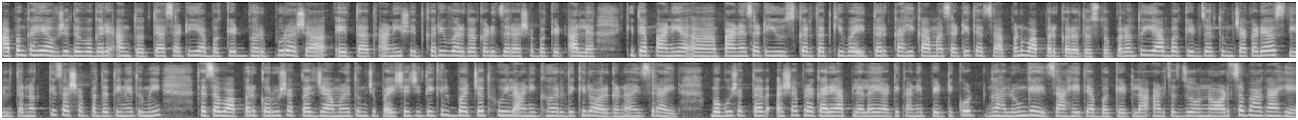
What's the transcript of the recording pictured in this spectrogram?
आपण काही औषधं वगैरे आणतो त्यासाठी या बकेट भरपूर अशा येतात. आणि शेतकरी वर्गाकडे जर अशा बकेट आल्या की त्या पाणी पाण्यासाठी यूज करतात किंवा इतर काही कामासाठी त्याचा आपण वापर करत असतो. परंतु या बकेट जर तुमच्याकडे असतील तर नक्कीच अशा पद्धतीने तुम्ही त्याचा वापर करू शकता ज्यामुळे तुमची पैशाची देखील बचत होईल आणि घर देखील ऑर्गनाईज राहील. बघू शकतात अशा प्रकारे आपल्याला या ठिकाणी पेटीकोट घालून घ्यायचा आहे त्या बकेटला आरचा जो नॉडचा भाग आहे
